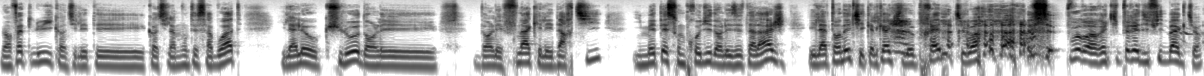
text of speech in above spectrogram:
Mais en fait, lui, quand il était, quand il a monté sa boîte, il allait au culot dans les, dans les Fnac et les Darty. Il mettait son produit dans les étalages. Et il attendait qu'il y ait quelqu'un qui le prenne, tu vois, pour récupérer du feedback, tu vois.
